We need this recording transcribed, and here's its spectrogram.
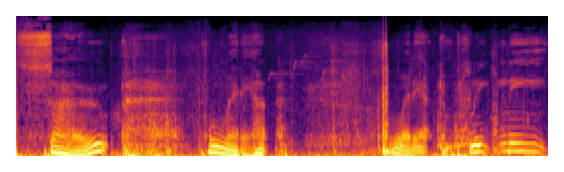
So, pull that out. Pull that out completely.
